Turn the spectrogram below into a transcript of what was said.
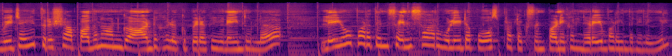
விஜய் த்ரிஷா பதினான்கு ஆண்டுகளுக்கு பிறகு இணைந்துள்ள லியோ படத்தின் சென்சார் உள்ளிட்ட போஸ்ட் ப்ரொடெக்ஷன் பணிகள் நிறைவடைந்த நிலையில்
